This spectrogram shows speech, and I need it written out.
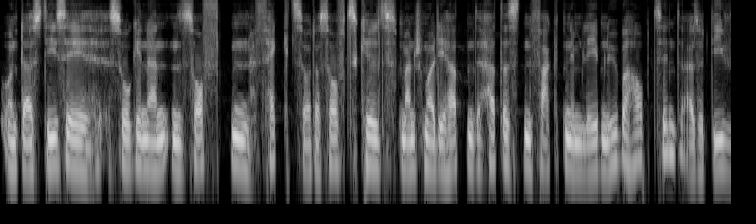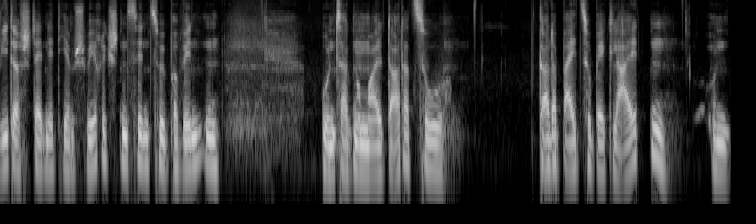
Und dass diese sogenannten soften Facts oder Soft Skills manchmal die härtesten Fakten im Leben überhaupt sind, also die Widerstände, die am schwierigsten sind zu überwinden. Und sagen wir mal, da dazu da dabei zu begleiten und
